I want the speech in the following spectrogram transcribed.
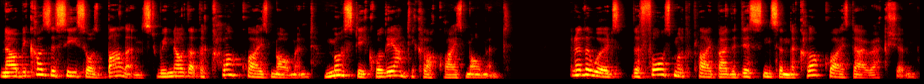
Now, because the seesaw is balanced, we know that the clockwise moment must equal the anti-clockwise moment. In other words, the force multiplied by the distance in the clockwise direction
